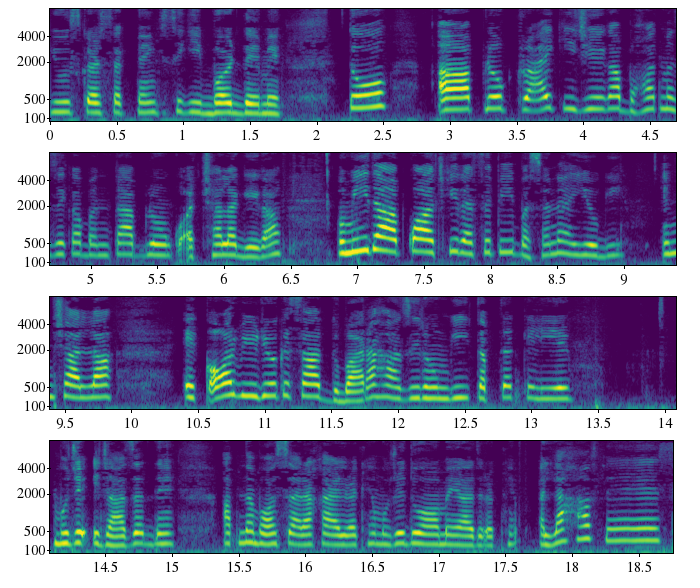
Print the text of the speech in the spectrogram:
यूज़ कर सकते हैं किसी की बर्थडे में। तो आप लोग ट्राई कीजिएगा, बहुत मज़े का बनता है, आप लोगों को अच्छा लगेगा। उम्मीद है आपको आज की रेसिपी पसंद आई होगी। इनशाला एक और वीडियो के साथ दोबारा हाजिर होंगी। तब तक के लिए मुझे इजाज़त दें, अपना बहुत सारा ख्याल रखें, मुझे दुआ में याद रखें। अल्लाह हाफिज।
